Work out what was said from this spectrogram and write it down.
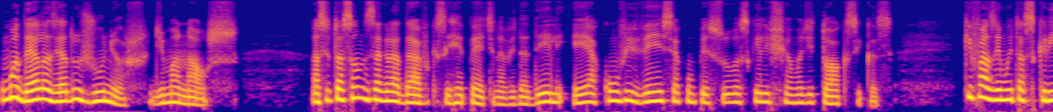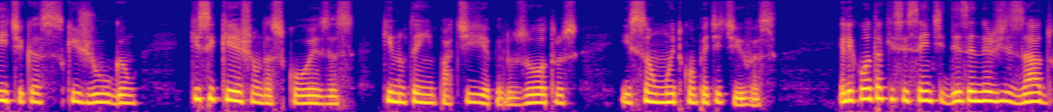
Uma delas é a do Júnior, de Manaus. A situação desagradável que se repete na vida dele é a convivência com pessoas que ele chama de tóxicas, que fazem muitas críticas, que julgam, que se queixam das coisas, que não têm empatia pelos outros e são muito competitivas. Ele conta que se sente desenergizado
